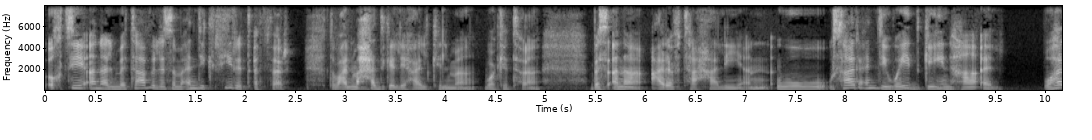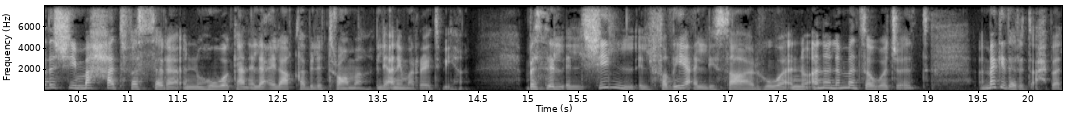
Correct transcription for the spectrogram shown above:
أختي أنا ال metabolism عندي كثير تأثر. طبعا ما حد قال لي هاي الكلمة وقتها بس أنا عرفتها حاليا وصار عندي weight gain هائل. وهذا الشيء ما حد فسره أنه هو كان له علاقة بالتروما اللي أنا مريت بيها. بس الشيء الفظيع اللي صار هو أنه أنا لما تزوجت ما قدرت أحبل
